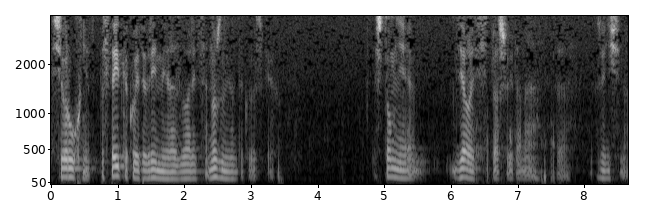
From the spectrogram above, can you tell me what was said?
все рухнет. Постоит какое-то время и развалится. Нужен ли нам такой успех? Что мне делать, спрашивает она, эта женщина.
